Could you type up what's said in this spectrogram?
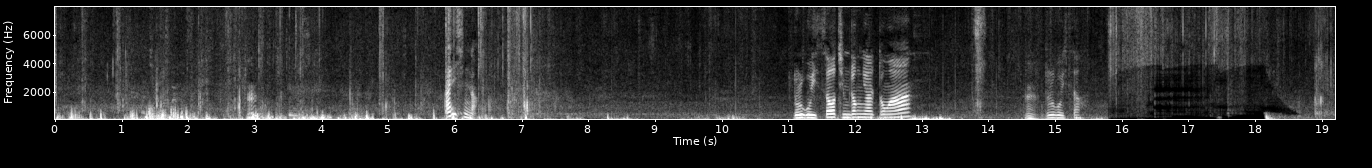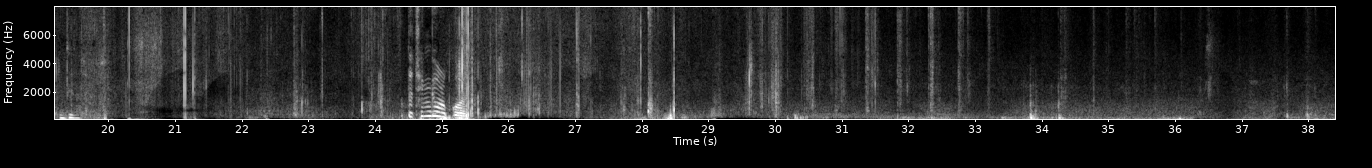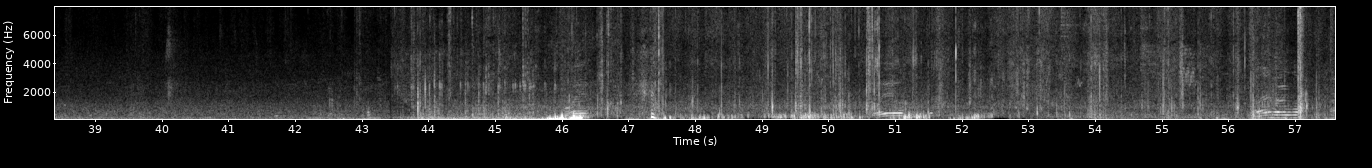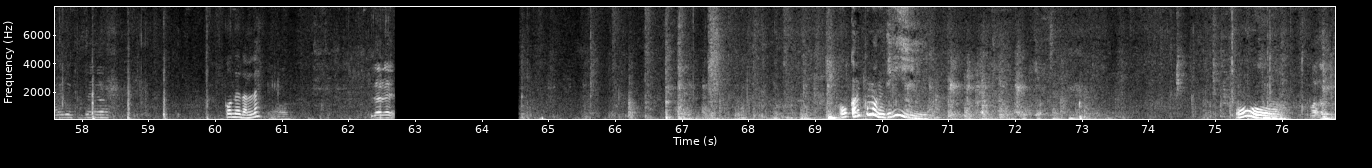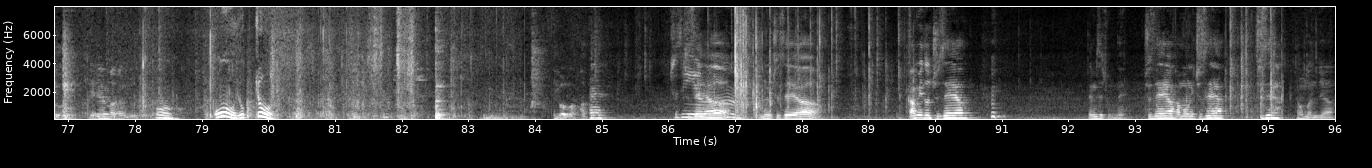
먹어. 응? 아이 신나. 놀고 있어. 짐 정리할 동안. 응, 놀고 있어. 그때 챙겨올 걸. 뭐해? 뭐해요? 아이고 아이고 아이고 주세요 꺼내달래? 기다려 어 깔끔한디. 오, 마당도 계렬 마당도 어, 오 욕조. 이거 봐 밥. 주세요. 주세요 어머니 주세요 까미도 주세요. 냄새 좋네. 주세요 하몽이 주세요. 주세요. 형 먼저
